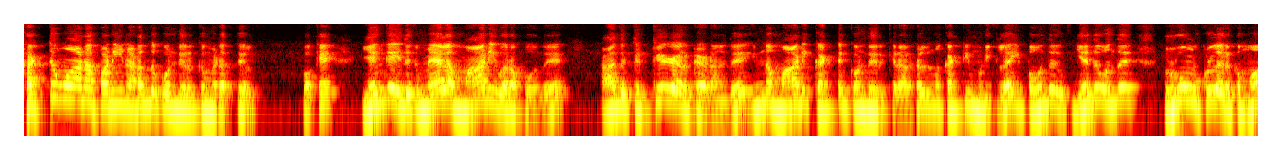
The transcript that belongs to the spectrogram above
கட்டுமான பணி நடந்து கொண்டிருக்கும் இடத்தில். ஓகே எங்க இதுக்கு மேல மாடி வரப்போது அதுக்கு கீழே இருக்க இடம் இது. இன்னும் மாடி கட்டி கொண்டு இருக்கிறார்கள் இன்னும் கட்டி முடிக்கல. இப்ப வந்து எது வந்து ரூமுக்குள்ள இருக்குமோ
